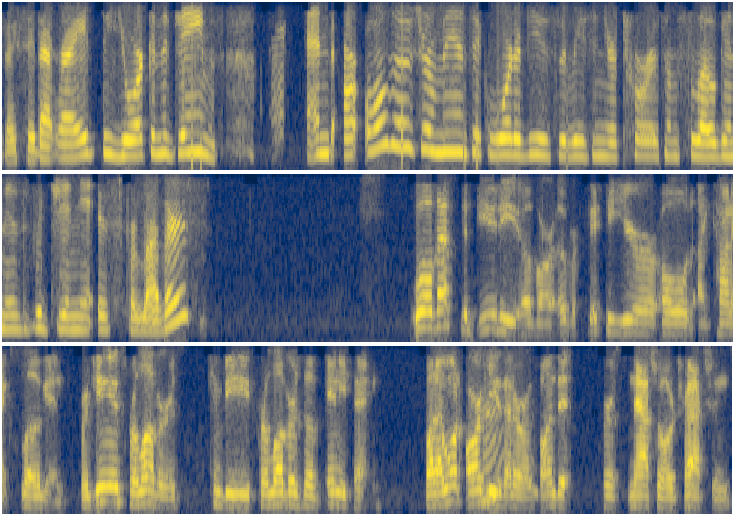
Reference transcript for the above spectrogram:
did I say that right? The York and the James. And are all those romantic water views the reason your tourism slogan is Virginia is for lovers? Well, that's the beauty of our over 50-year-old iconic slogan. Virginia is for lovers can be for lovers of anything. But I won't argue Ah. that our abundant first natural attractions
